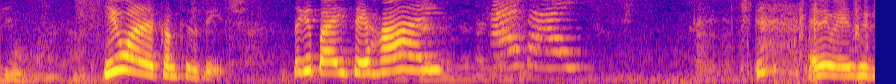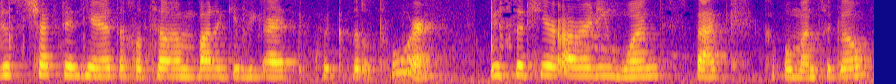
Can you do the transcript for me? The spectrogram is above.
You want You wanted to come to the beach. Look at Bye, say hi. Hi, Anyways, we just checked in here at the hotel. I'm about to give you guys a quick little tour. We stood here already once back a couple months ago.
